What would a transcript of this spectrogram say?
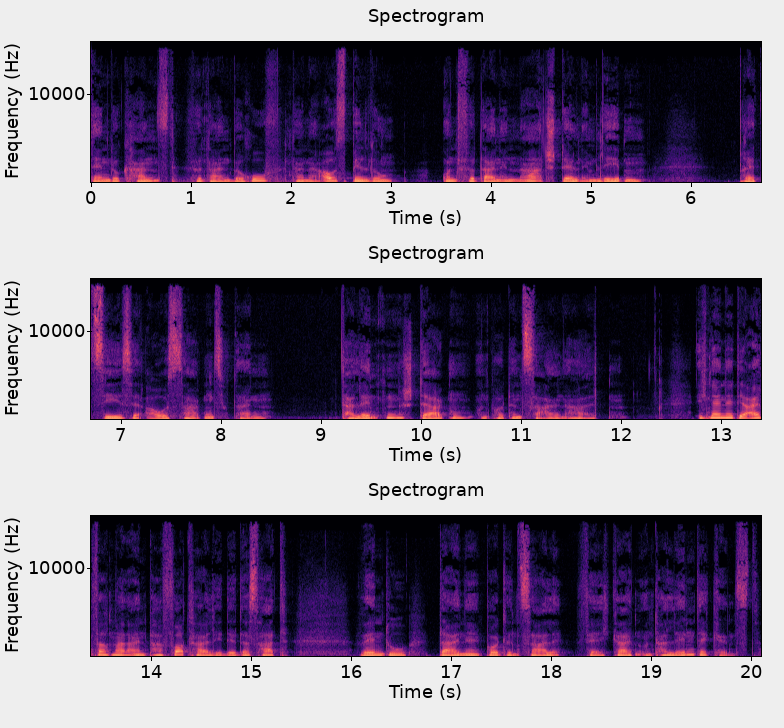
denn du kannst für deinen Beruf, deine Ausbildung und für deine Nahtstellen im Leben präzise Aussagen zu deinen Talenten, Stärken und Potenzialen erhalten. Ich nenne dir einfach mal ein paar Vorteile, die das hat, wenn du deine Potenziale, Fähigkeiten und Talente kennst.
